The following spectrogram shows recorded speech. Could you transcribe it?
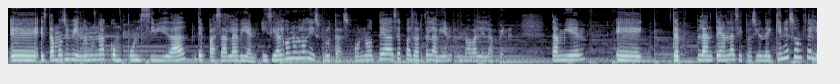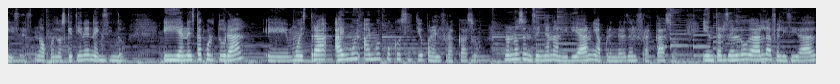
eh, estamos viviendo en una compulsividad de pasarla bien. Y si algo no lo disfrutas o no te hace pasártela bien, no vale la pena. También eh, te plantean la situación de quiénes son felices. No, pues los que tienen éxito. Y en esta cultura eh, muestra, hay muy, hay muy poco sitio para el fracaso. No nos enseñan a lidiar ni a aprender del fracaso. Y en tercer lugar, la felicidad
